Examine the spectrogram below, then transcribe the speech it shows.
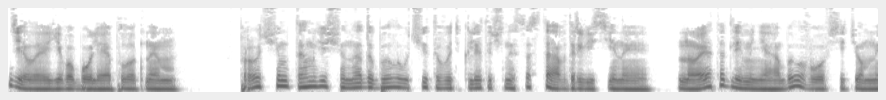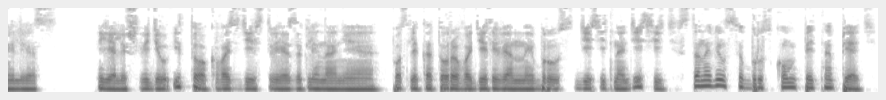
делая его более плотным. Впрочем, там еще надо было учитывать клеточный состав древесины, но это для меня был вовсе темный лес. Я лишь видел итог воздействия заклинания, после которого деревянный брус 10 на 10 становился бруском 5 на 5,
